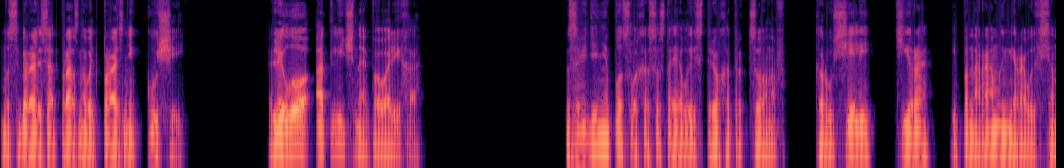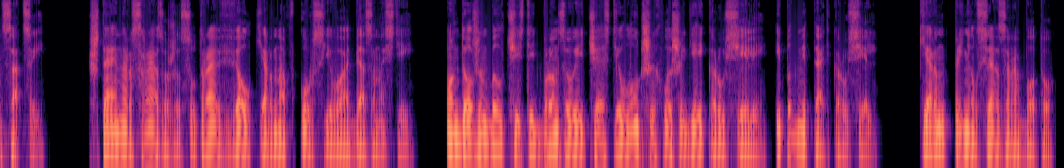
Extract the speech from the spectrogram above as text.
Мы собирались отпраздновать праздник Кущей. Лило — отличная повариха. Заведение подслаха состояло из трех аттракционов — карусели, тира и панорамы мировых сенсаций. Штайнер сразу же с утра ввел Керна в курс его обязанностей. Он должен был чистить бронзовые части лучших лошадей карусели и подметать карусель. Керн принялся за работу.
